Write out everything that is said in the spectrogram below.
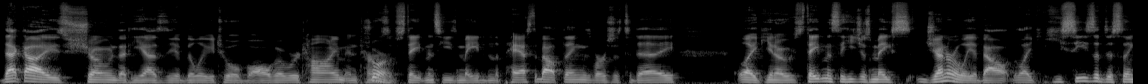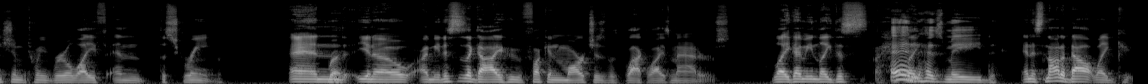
that guy's shown that he has the ability to evolve over time in terms Sure. of statements he's made in the past about things versus today like you know statements that he just makes generally about like he sees a distinction between real life and the screen and Right. you know i mean this is a guy who fucking marches with black lives matters like i mean like this and like, has made and it's not about like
